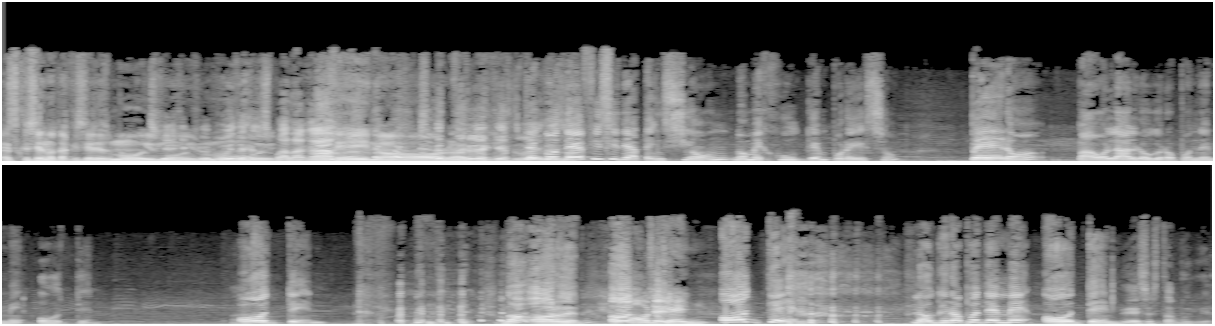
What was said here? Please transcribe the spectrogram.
Es que se nota que sí eres muy, Sí, muy, muy desbalagada. Sí, no, no. Muy Tengo déficit de atención, no me juzguen por eso, pero Paola logró ponerme orden. Orden. No, orden. Orden. Orden. Orden. Logró ponerme orden. Eso está muy bien.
